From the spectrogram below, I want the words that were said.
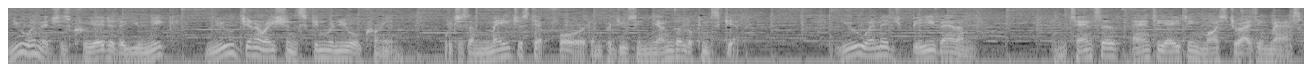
New Image has created a unique, new generation skin renewal cream, which is a major step forward in producing younger looking skin. New Image Bee Venom, intensive anti-aging moisturizing mask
